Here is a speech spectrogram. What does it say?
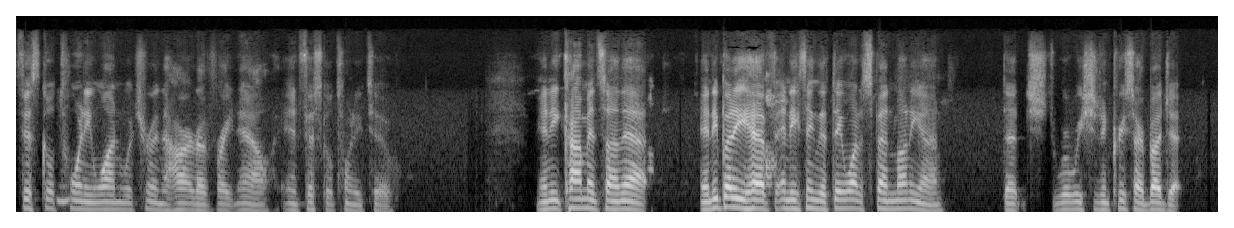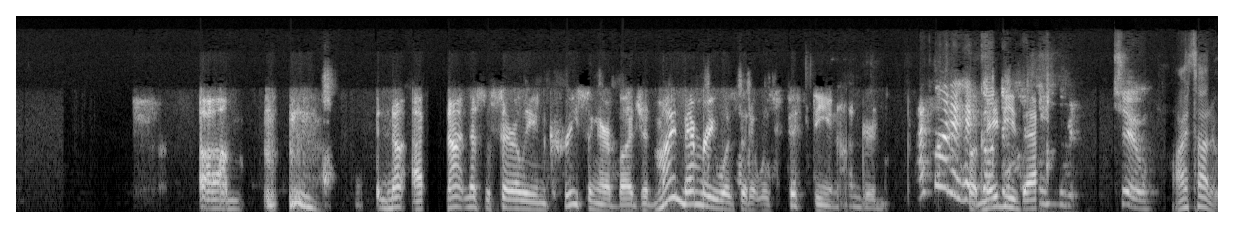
fiscal 21 which we're in the heart of right now and fiscal 22 any comments on that? Anybody have anything that they want to spend money on that sh- where we should increase our budget? Um, not uh, not necessarily increasing our budget. My memory was that it was fifteen hundred. I thought it had But gone maybe to that- too, I thought, it,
